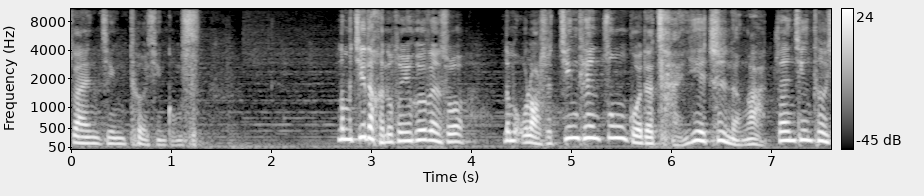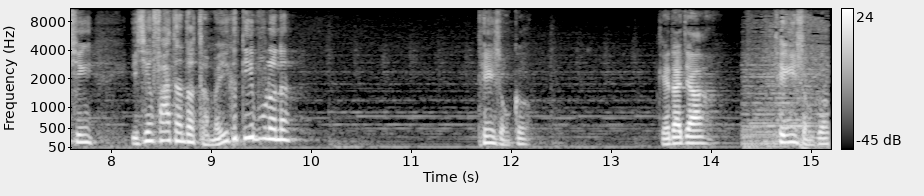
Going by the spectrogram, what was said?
专精特新公司。那么，接着很多同学会问说。那么，吴老师，今天中国的产业智能啊，专精特新，已经发展到怎么一个地步了呢？听一首歌，给大家听一首歌。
